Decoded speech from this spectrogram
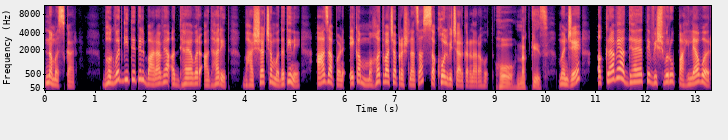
नमस्कार. भगवद्गीतेतील बाराव्या अध्यायावर आधारित भाष्याच्या मदतीने आज आपण एका महत्त्वाच्या प्रश्नाचा सखोल विचार करणार आहोत. हो नक्कीच. म्हणजे अकराव्या अध्यायात ते विश्वरूप पाहिल्यावर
